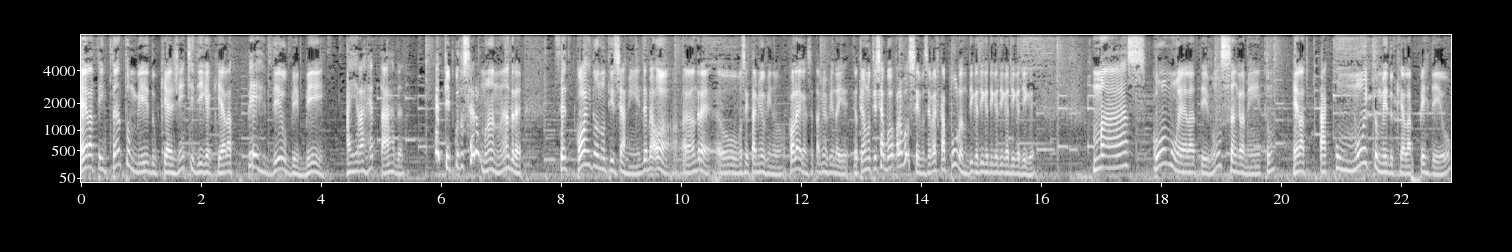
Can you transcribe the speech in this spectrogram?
Ela tem tanto medo que a gente diga que ela perdeu o bebê, aí ela retarda. É típico do ser humano, né, André? Você corre de uma notícia ruim. Ó, oh, André, você que está me ouvindo, colega, você está me ouvindo aí. Eu tenho uma notícia boa para você. Você vai ficar pulando. Diga, diga, diga, diga, diga, diga. Mas, como ela teve um sangramento, ela tá com muito medo que ela perdeu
